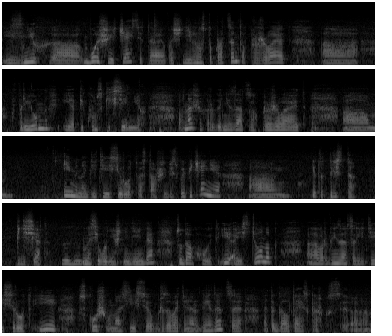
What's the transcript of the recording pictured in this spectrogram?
Из них э, большая часть, это почти 90%, проживают э, в приемных и опекунских семьях. В наших организациях проживает э, именно детей-сирот, оставшихся без попечения, э, где-то 300 50 угу. на сегодняшний день, да. Туда входит и Аистенок э, в организации детей-сирот, и в у нас есть образовательная организация, это Галтайская э,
